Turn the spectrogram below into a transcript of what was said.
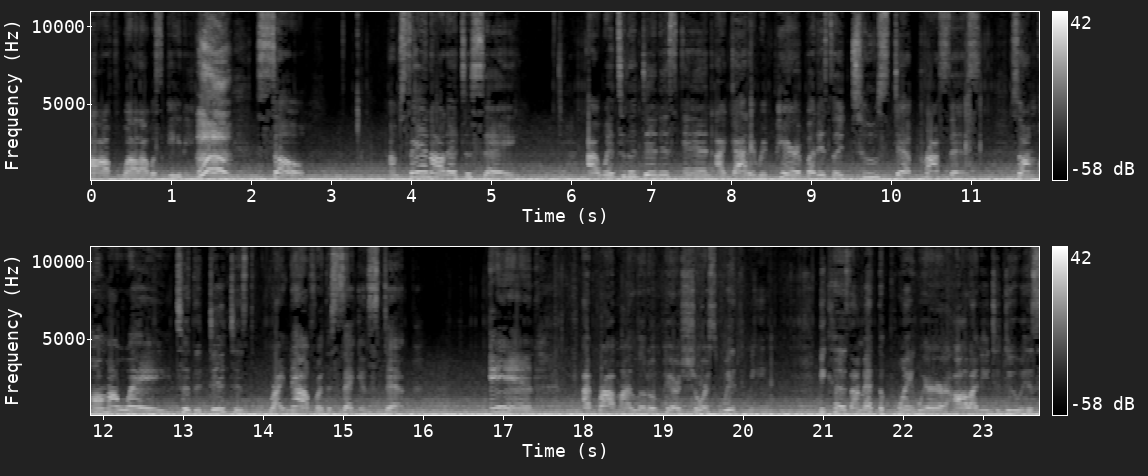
off while I was eating. so I'm saying all that to say I went to the dentist and I got it repaired, but it's a two-step process. So I'm on my way to the dentist right now for the second step. And I brought my little pair of shorts with me because I'm at the point where all I need to do is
